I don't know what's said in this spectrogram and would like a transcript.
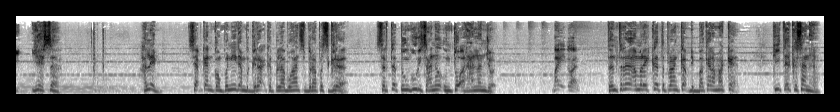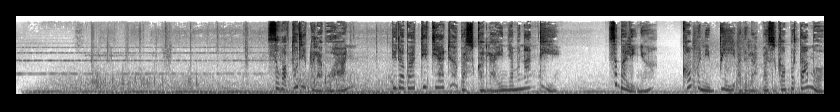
I- yes sir. Halim, siapkan company dan bergerak ke pelabuhan seberapa segera serta tunggu di sana untuk arahan lanjut. Baik, Tuan. Tentera Amerika terperangkap di bakaran market. Kita ke sana. Sewaktu di pelabuhan, didapati tiada pasukan lain yang menanti. Sebaliknya, Company B adalah pasukan pertama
